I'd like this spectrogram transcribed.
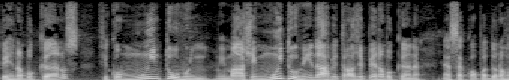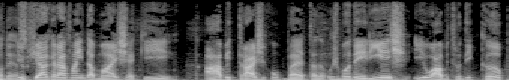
pernambucanos, ficou muito ruim, uma imagem muito ruim da arbitragem pernambucana nessa Copa do E o Nordeste. que agrava ainda mais é que a arbitragem completa, os bandeirinhas e o árbitro de campo,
